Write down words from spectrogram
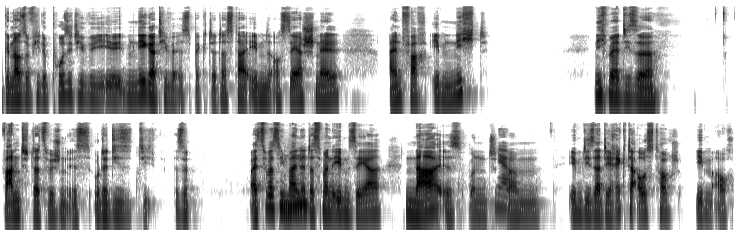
genauso viele positive wie eben negative Aspekte, dass da eben auch sehr schnell einfach eben nicht, nicht mehr diese Wand dazwischen ist oder diese, die, also, weißt du, was ich meine? Mhm. Dass man eben sehr nah ist und Ja. ähm, eben dieser direkte Austausch eben auch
